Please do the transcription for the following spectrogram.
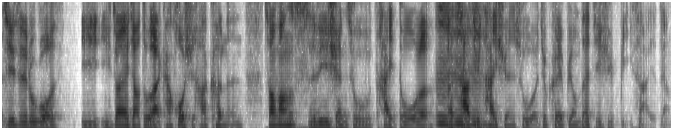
其实如果。以以专业角度来看，或许他可能双方实力悬殊太多了，嗯，呃，差距太悬殊了，就可以不用再继续比赛。这样，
